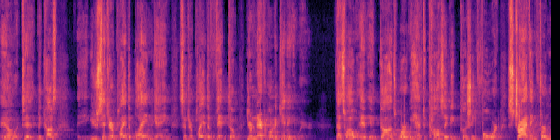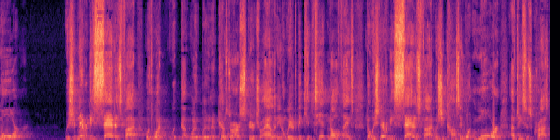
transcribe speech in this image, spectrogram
You know, to, because you sit there and play the blame game, sit there and play the victim, you're never going to get anywhere. That's why in God's word we have to constantly be pushing forward, striving for more. We should never be satisfied with what, when it comes to our spirituality. You know, we are to be content in all things, but we should never be satisfied. We should constantly want more of Jesus Christ.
